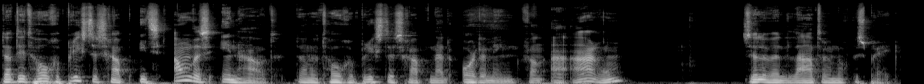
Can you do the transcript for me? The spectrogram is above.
Dat dit hoge priesterschap iets anders inhoudt dan het hoge priesterschap naar de ordening van Aaron, zullen we later nog bespreken.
